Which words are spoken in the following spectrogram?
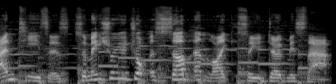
and teasers, so make sure you drop a sub and like so you don't miss that.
